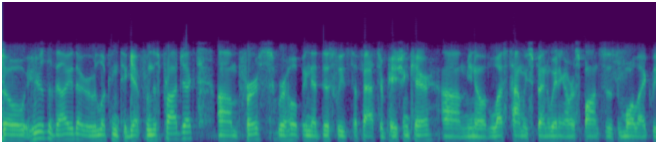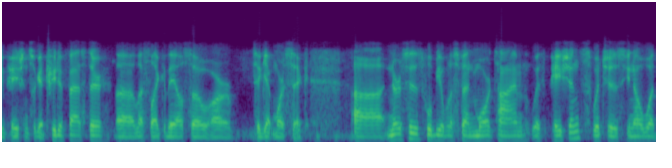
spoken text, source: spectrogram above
So here's the value that we're looking to get from this project. Um, first, we're hoping that this leads to faster patient care. Um, you know, the less time we spend waiting on responses, the more likely patients will get treated faster, uh, less likely they also are to get more sick. Uh, nurses will be able to spend more time with patients, which is, you know, what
